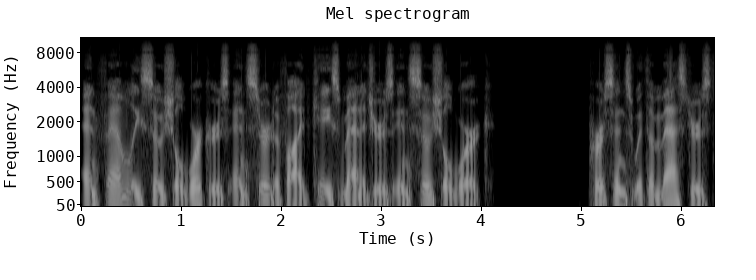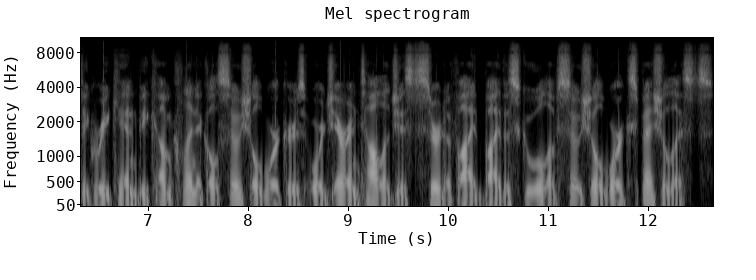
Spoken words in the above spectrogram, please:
and family social workers and certified case managers in social work. Persons with a master's degree can become clinical social workers or gerontologists certified by the School of Social Work Specialists.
